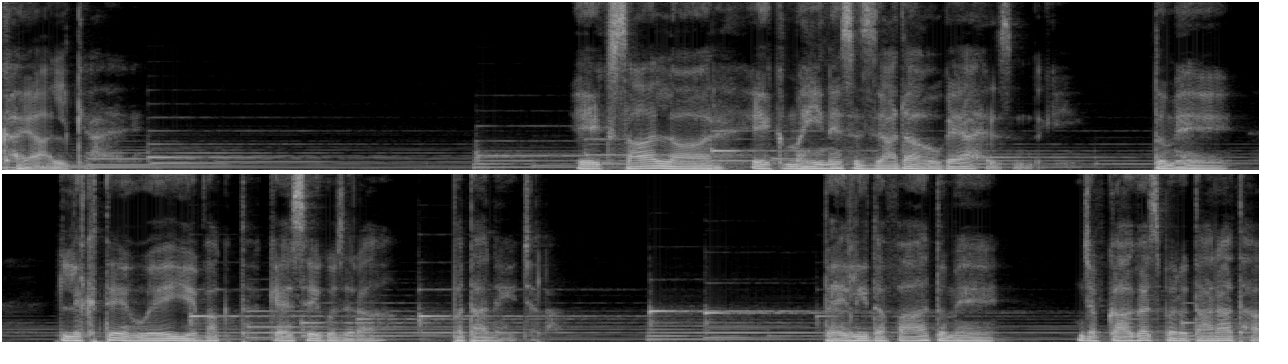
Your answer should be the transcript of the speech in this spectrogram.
ख्याल क्या है? एक साल और एक महीने से ज़्यादा हो गया है ज़िंदगी। तुम्हें लिखते हुए ये वक्त कैसे गुजरा, पता नहीं चला। पहली दफ़ा तुम्हें जब कागज़ पर उतारा था,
